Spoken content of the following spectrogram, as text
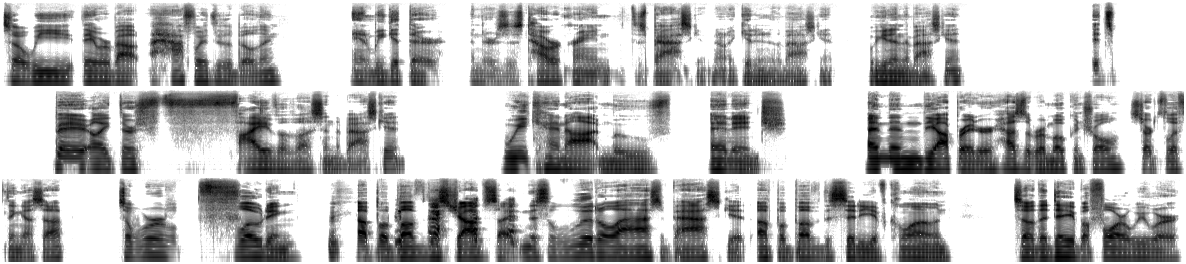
So we they were about halfway through the building, and we get there, and there's this tower crane with this basket. And they're like, get into the basket. We get in the basket. It's bare like there's five of us in the basket. We cannot move an inch. And then the operator has the remote control, starts lifting us up. So we're floating up above this job site in this little ass basket up above the city of Cologne. So the day before we were,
